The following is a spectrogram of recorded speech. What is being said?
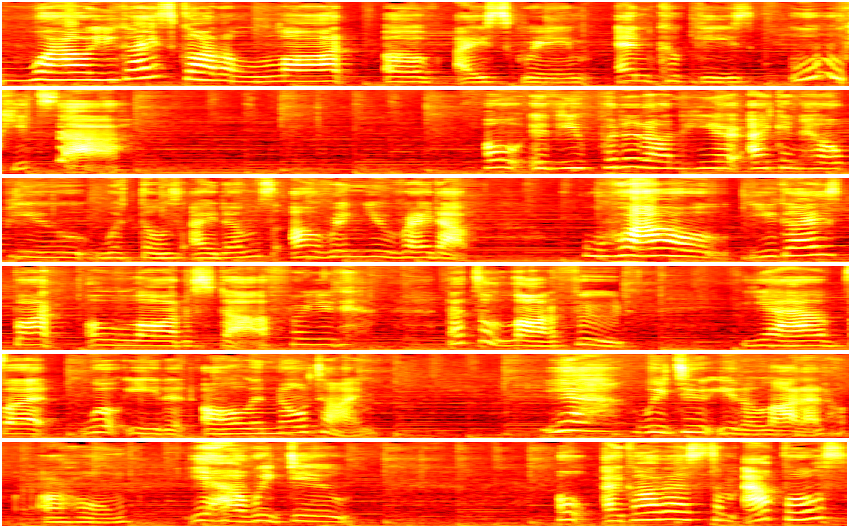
Wow, you guys got a lot of ice cream and cookies. Ooh, pizza. Oh, if you put it on here, I can help you with those items. I'll ring you right up. Wow, you guys bought a lot of stuff. Are you That's a lot of food. Yeah, but we'll eat it all in no time. Yeah, we do eat a lot at our home. Yeah, we do. Oh, I got us some apples.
